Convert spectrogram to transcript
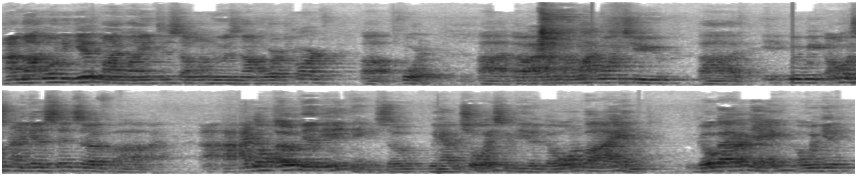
I'm not going to give my money to someone who has not worked hard uh, for it. Uh, I, am not going to. Uh, it, we, we, almost kind of get a sense of uh, I, I don't owe them anything. So we have a choice. We can either go on by and go about our day, or we can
